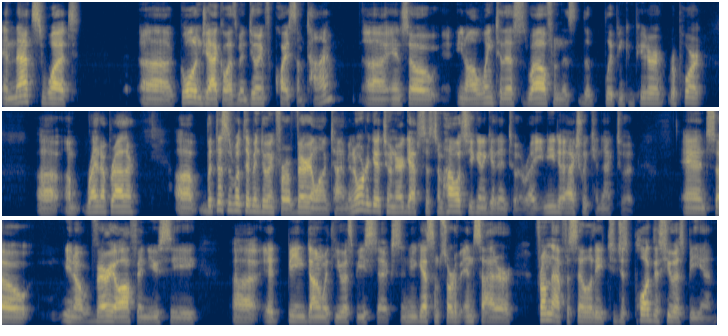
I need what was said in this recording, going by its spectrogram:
And that's what uh, GoldenJackal has been doing for quite some time. Uh, and so, you know, I'll link to this as well from this the BleepingComputer report, uh, um, write up rather. Uh, but this is what they've been doing for a very long time. In order to get to an air gap system, how else are you going to get into it, right? You need to actually connect to it. And so, you know, very often you see uh, it being done with USB sticks, and you get some sort of insider from that facility to just plug this USB in,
